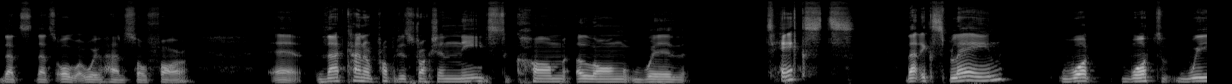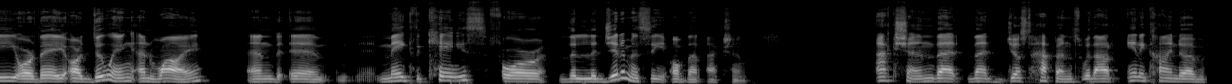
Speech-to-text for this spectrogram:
that's that's all what we've had so far uh, that kind of property destruction needs to come along with texts that explain what what we or they are doing and why and uh, make the case for the legitimacy of that action. Action that that just happens without any kind of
